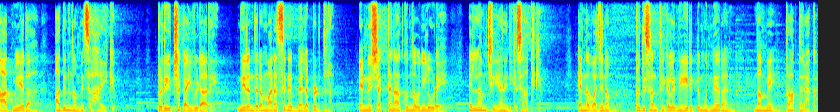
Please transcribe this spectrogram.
ആത്മീയത അതിനു നമ്മെ സഹായിക്കും. പ്രതീക്ഷ കൈവിടാതെ നിരന്തരം മനസ്സിനെ ബലപ്പെടുത്തണം. എന്നെ ശക്തനാക്കുന്നവനിലൂടെ എല്ലാം ചെയ്യാൻ എനിക്ക് സാധിക്കും. എന്ന വചനം പ്രതിസന്ധികളെ നേരിട്ട് മുന്നേറാൻ നമ്മെ പ്രാപ്തരാക്കും.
